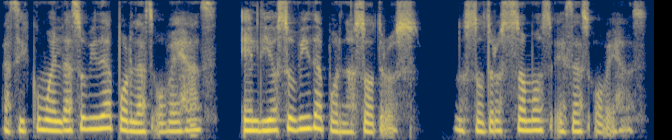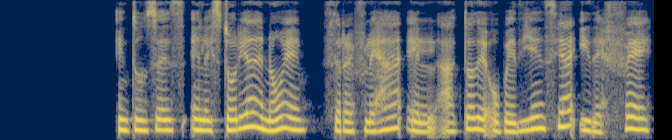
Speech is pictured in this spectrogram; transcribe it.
Así como Él da su vida por las ovejas, Él dio su vida por nosotros. Nosotros somos esas ovejas. Entonces, en la historia de Noé se refleja el acto de obediencia y de fe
